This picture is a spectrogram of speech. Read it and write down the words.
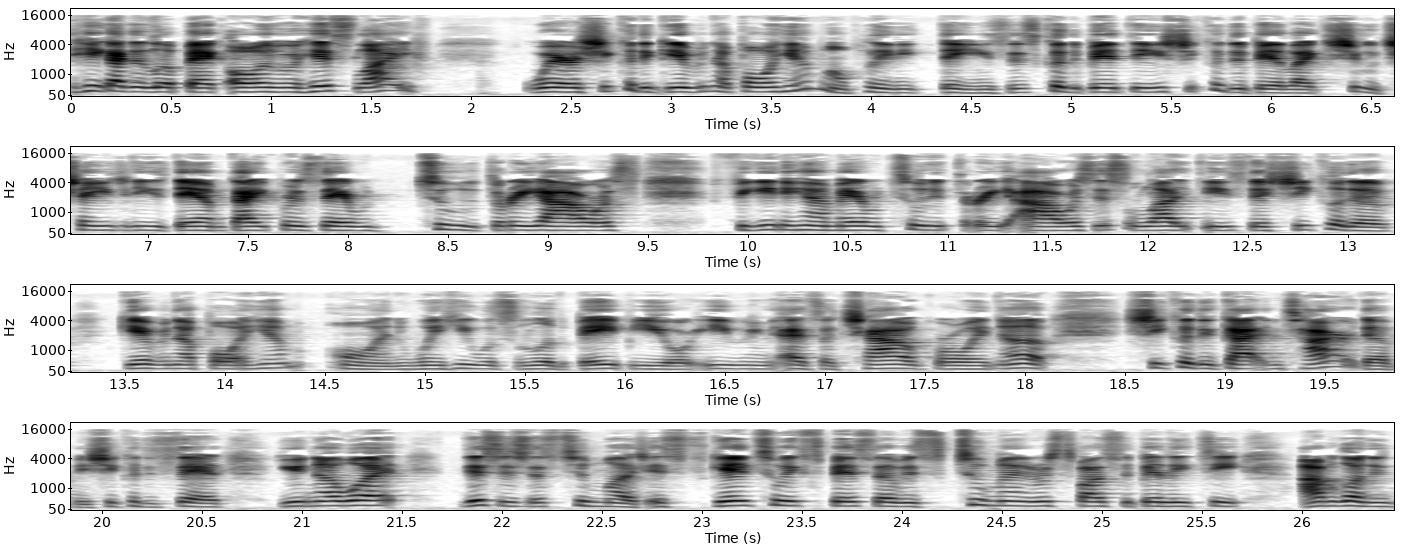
He got to look back over his life where she could have given up on him on plenty of things. This could have been things she could have been like, shoot, changing these damn diapers every two to three hours, feeding him every two to three hours. There's a lot of things that she could have given up on him on when he was a little baby or even as a child growing up. She could have gotten tired of it. She could have said, you know what? This is just too much. It's getting too expensive. It's too many responsibility. I'm to,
